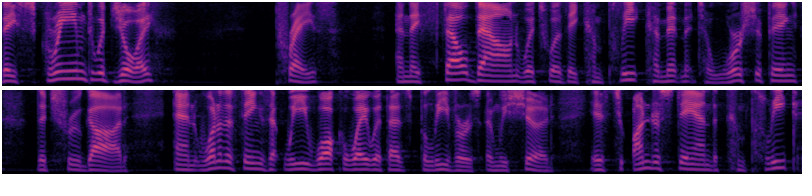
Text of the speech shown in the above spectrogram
they screamed with joy, praise, and they fell down, which was a complete commitment to worshiping the true God. And one of the things that we walk away with as believers, and we should, is to understand the complete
